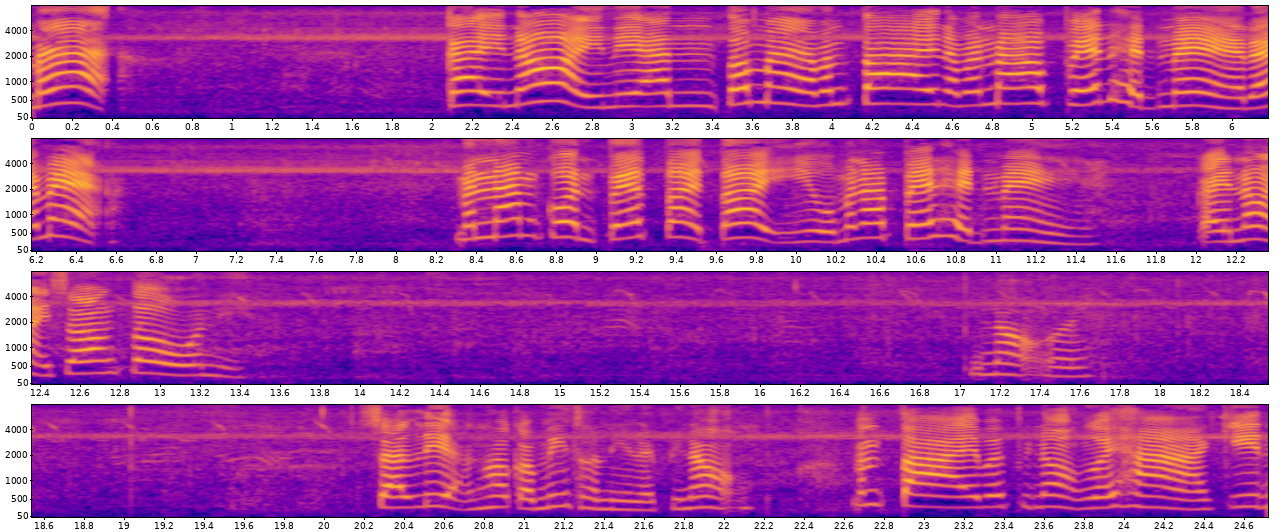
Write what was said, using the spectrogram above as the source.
แม่ ไก่น้อยนี่อันตัวแม่มันตายนะมันมาเอาเป็ดเห็ดแม่ได้แม่ มันน้ำก้นเป็ดต้อยต้อยอยู่มันเอาเป็ดเห็ดแม่ ไก่น้อยซองโตนี่ พี่น้องเอ้ยสัตว์เลี้ยงเขาก็มีเท่านี้แหละพี่น้อง มันตายเบิดพี่น้องเอ้ยหากิน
